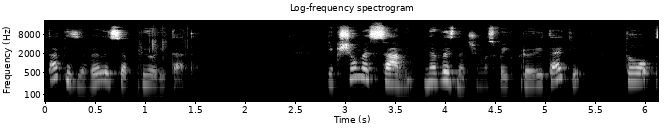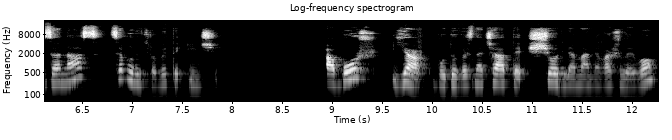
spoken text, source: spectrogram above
Так і з'явилися пріоритети. Якщо ми самі не визначимо своїх пріоритетів, то за нас це будуть робити інші. Або ж я буду визначати, що для мене важливо,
